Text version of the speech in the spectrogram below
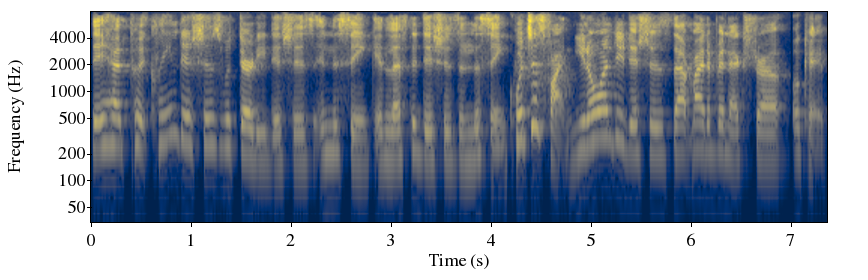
They had put clean dishes with dirty dishes in the sink and left the dishes in the sink, which is fine. You don't want to do dishes. That might have been extra. Okay.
